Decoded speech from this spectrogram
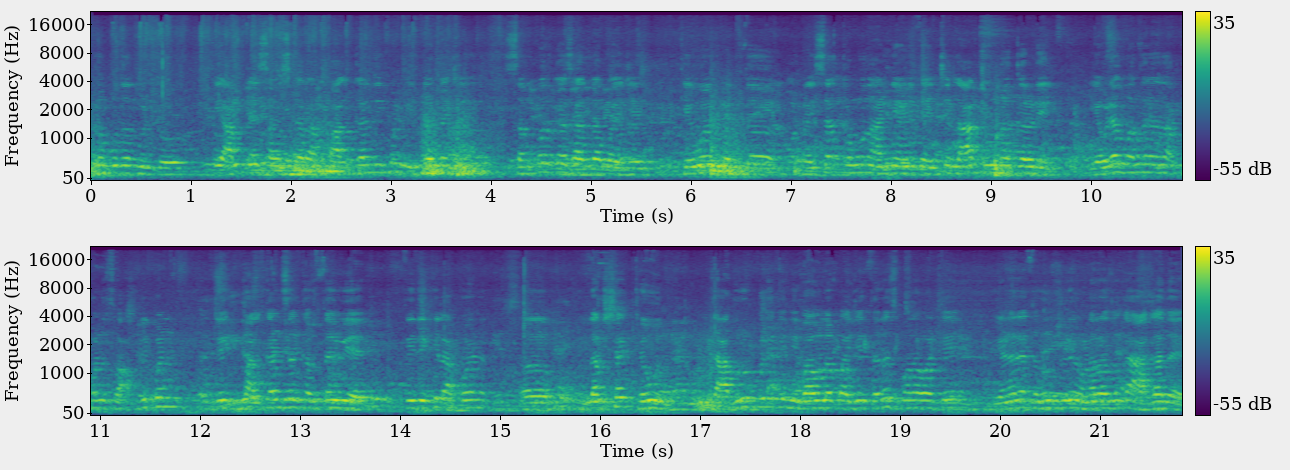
प्रबोधन म्हणतो की आपले संस्कार पालकांनी पण विद्यार्थ्याशी संपर्क साधला पाहिजे. केवळ फक्त पैसा कमवून आणणे आणि त्यांचे लाभ पूर्ण करणे एवढ्या मात्र आपण आपली पण जे पालकांचं कर्तव्य आहे ते देखील आपण लक्षात ठेवून जागरूकपणे ते निभावलं पाहिजे. तरच मला वाटते येणाऱ्या तरुण पिढी होणारा जो काय आघात आहे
